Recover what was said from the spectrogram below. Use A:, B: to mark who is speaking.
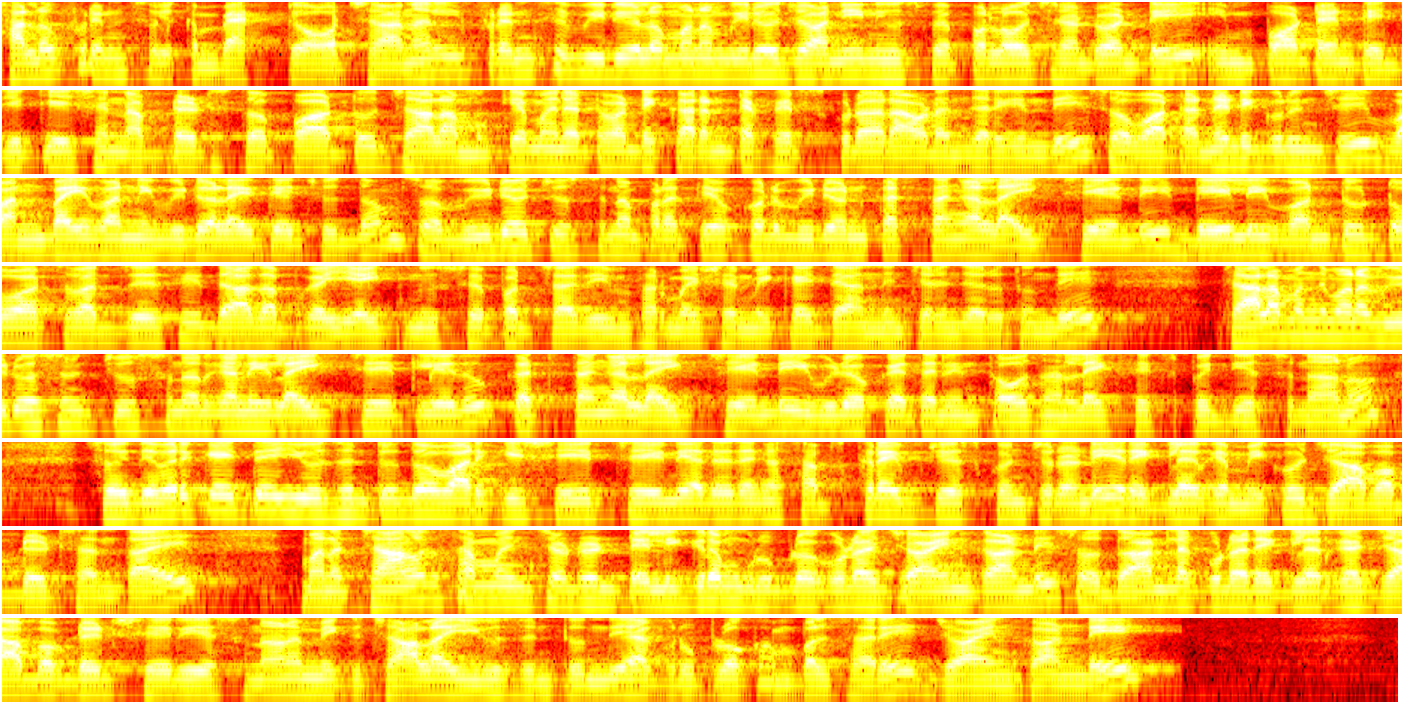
A: Hello friends welcome back to our channel friends ఈ వీడియోలో మనం ఈరోజు అన్ని న్యూస్ పేపర్లో వచ్చినటువంటి ఇంపార్టెంట్ ఎడ్యుకేషన్ అప్డేట్స్తో పాటు చాలా ముఖ్యమైనటువంటి కరెంట్ అఫైర్స్ కూడా రావడం జరిగింది. సో వాటన్నిటి గురించి వన్ బై వన్ ఈ వీడియోలో అయితే చూద్దాం. సో వీడియో చూస్తున్న ప్రతి ఒక్కరు వీడియోని ఖచ్చితంగా లైక్ చేయండి. Daily one to two hours work చేసి దాదాపుగా ఎయిట్ న్యూస్ పేపర్ చదివి ఇన్ఫర్మేషన్ మీకు అయితే అందించడం జరుగుతుంది. చాలా మంది మన వీడియోస్ని చూస్తున్నారు కానీ లైక్ చేయట్లేదు. ఖచ్చితంగా లైక్ చేయండి. ఈ వీడియోకి అయితే నేను థౌసండ్ లైక్స్ ఎక్స్పెక్ట్ చేస్తున్నాను. సో ఇది ఎవరికైతే యూజ్ ఉంటుందో వారికి షేర్ చేయండి. అదేవిధంగా సబ్స్క్రైబ్ చేసుకొని చూడండి. రెగ్యులర్గా మీకు జాబ్ అప్డేట్స్ అంతాయి. మన ఛానల్కి సంబంధించినటువంటి టెలిగ్రామ్ గ్రూప్లో కూడా జాయిన్ కాండి. సో దాంట్లో కూడా రెగ్యులర్గా జాబ్ అప్డేట్ షేర్ చేస్తున్నాను. మీకు చాలా యూజ్ ఉంటుంది. ఆ గ్రూప్లో కంపల్సరీ జాయిన్ కాండి.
